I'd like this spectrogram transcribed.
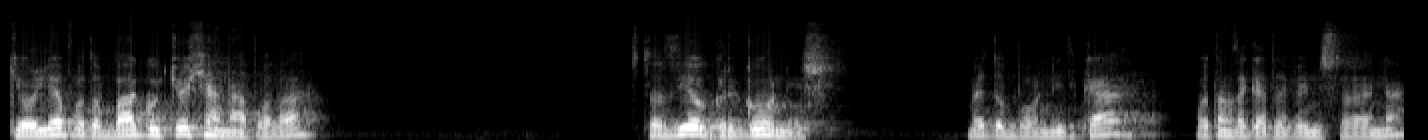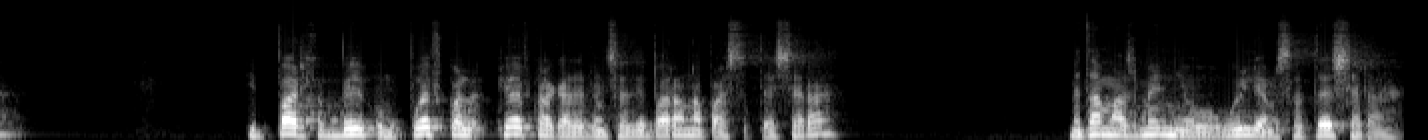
και ο Λί από τον πάγκο και όχι ανάποδα. Στο 2 ο Γκριγκόνης με τον Πονίτικα όταν δεν κατεβαίνεις στο 1. Υπάρχει ο Μπέικον που εύκολα, πιο εύκολα κατεβαίνει στο 2 παρά να πάει στο 4. Μετά μας μένει ο Βίλιαμ στο 4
